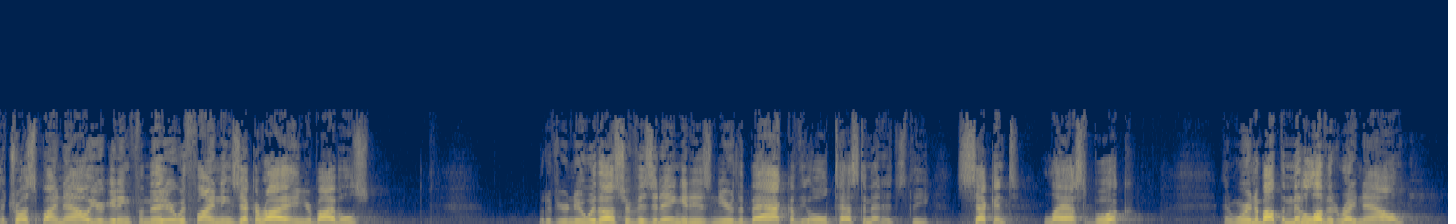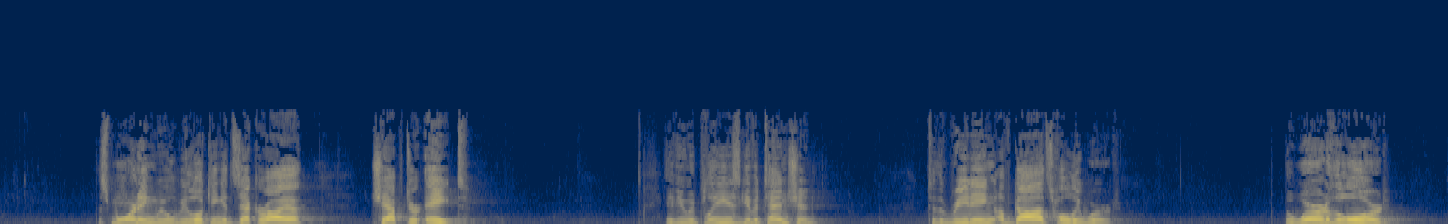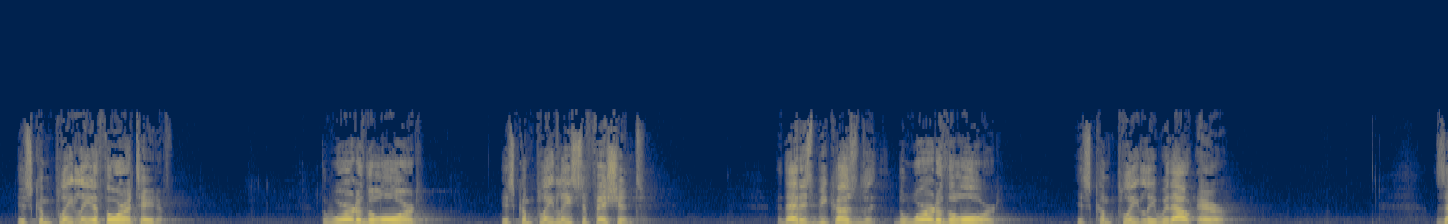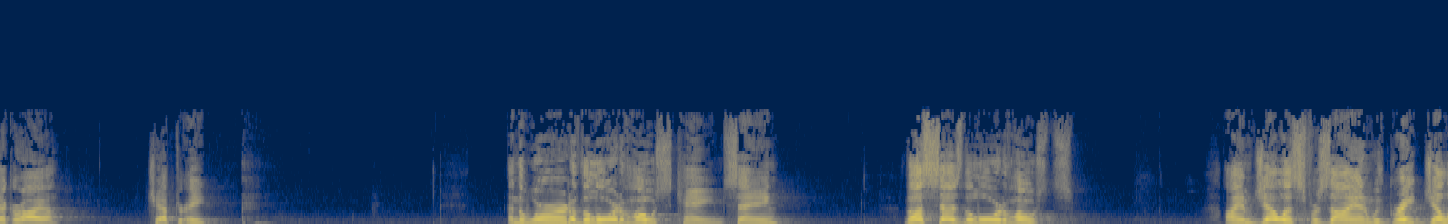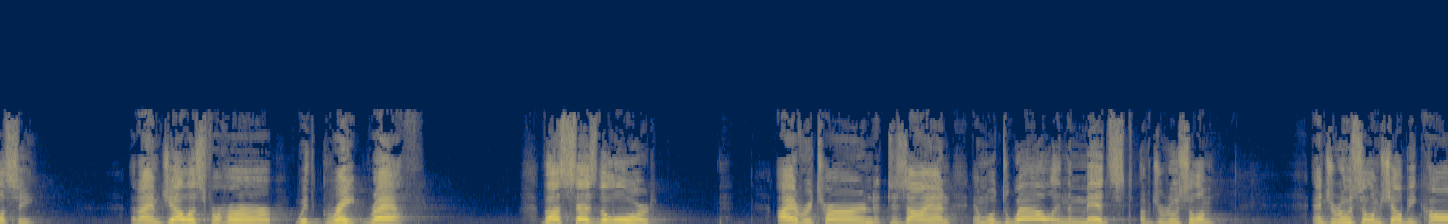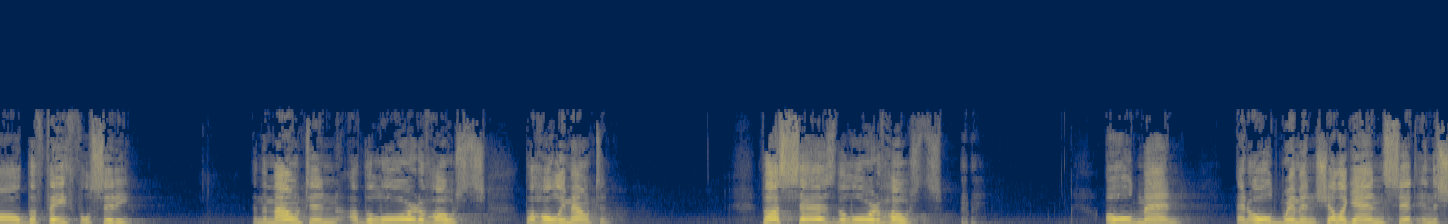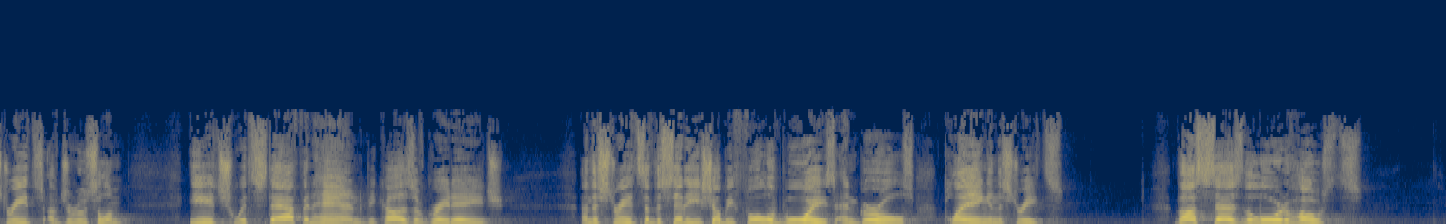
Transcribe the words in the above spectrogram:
I trust by now you're getting familiar with finding Zechariah in your Bibles. But if you're new with us or visiting, it is near the back of the Old Testament. It's the second last book. And we're in about the middle of it right now. This morning we will be looking at Zechariah chapter 8. If you would please give attention to the reading of God's holy word. The word of the Lord is completely authoritative. The word of the Lord is completely sufficient. And that is because the, the word of the Lord is completely without error. Zechariah chapter 8. And the word of the Lord of hosts came, saying, Thus says the Lord of hosts I am jealous for Zion with great jealousy, and I am jealous for her with great wrath. Thus says the Lord I have returned to Zion and will dwell in the midst of Jerusalem. And Jerusalem shall be called the faithful city, and the mountain of the Lord of hosts, the holy mountain. Thus says the Lord of hosts Old men and old women shall again sit in the streets of Jerusalem, each with staff in hand because of great age. And the streets of the city shall be full of boys and girls playing in the streets. Thus says the Lord of hosts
